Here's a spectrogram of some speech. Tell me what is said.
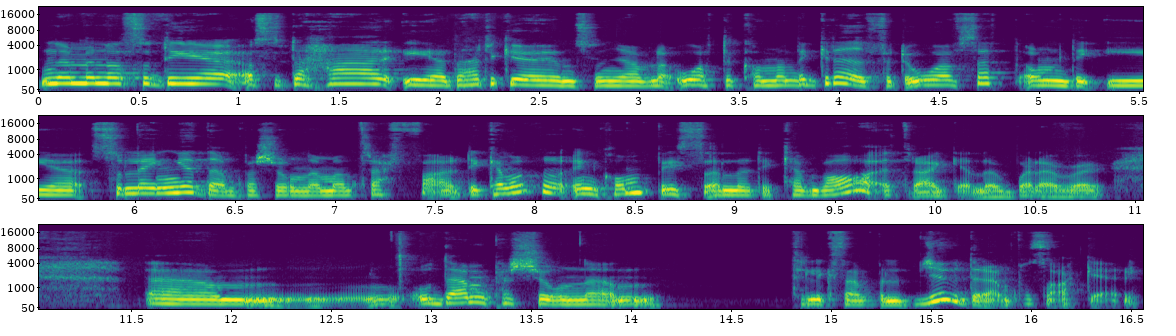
Nej men alltså det, alltså det här är, det här tycker jag är en sån jävla återkommande grej. För oavsett om det är, så länge den personen man träffar, det kan vara en kompis eller det kan vara ett ragg eller whatever. Ehm, och den personen till exempel bjuder en på saker.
